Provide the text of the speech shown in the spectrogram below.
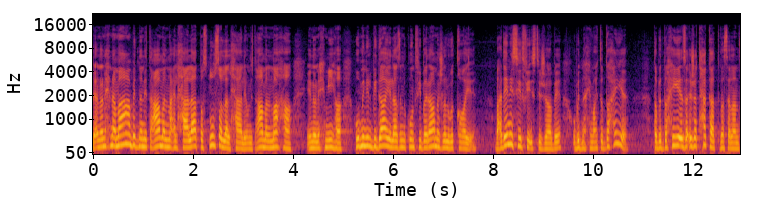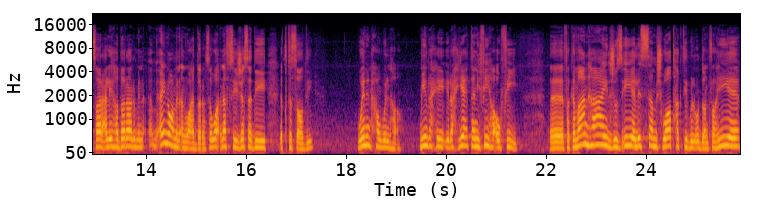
لأنه نحن ما بدنا نتعامل مع الحالات بس نوصل للحالة ونتعامل معها إنه نحميها. هو من البداية لازم يكون في برامج للوقاية. بعدين يصير في استجابة وبدنا حماية الضحية. طب الضحية إذا إجت حكت مثلا صار عليها ضرر من أي نوع من أنواع الضرر؟ سواء نفسي جسدي اقتصادي. وين نحولها؟ مين رح رح يعتني فيها أو فيه. آه، فكمان هاي الجزئية لسه مش واضحة كثير بالأردن فهي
